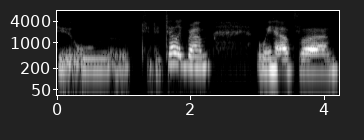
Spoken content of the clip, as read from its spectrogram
to to do Telegram. We have um,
